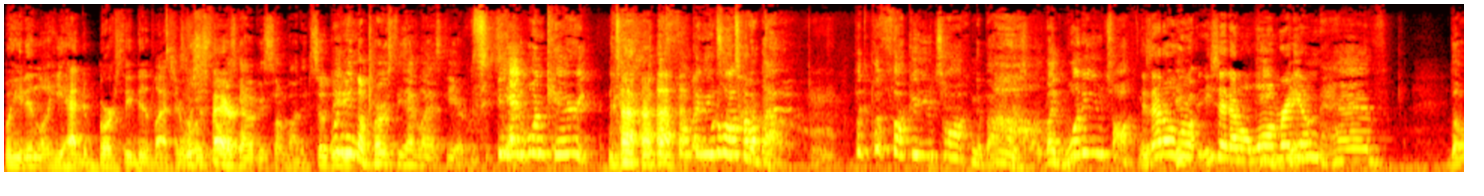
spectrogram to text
but he didn't look he had the burst he did last year, which is fair. There's got to be somebody. So what do you did mean the burst he had last year? He had one carry. what the fuck are you talking about? What the fuck are you talking about? Chris? like, what are you talking? Is that about? over? He, said that on He, Warm he Radio. didn't have the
